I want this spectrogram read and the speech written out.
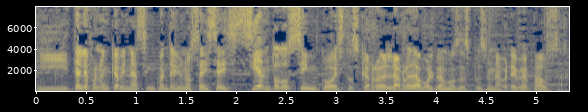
y teléfono en cabina 5166-1025. Esto es que ruede la rueda, volvemos después de una breve pausa.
